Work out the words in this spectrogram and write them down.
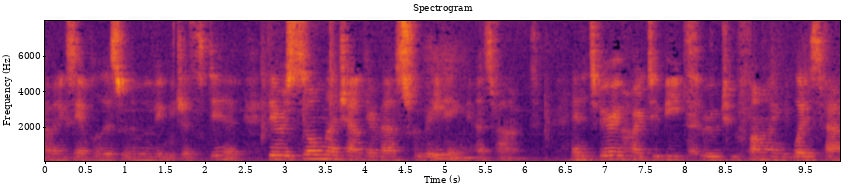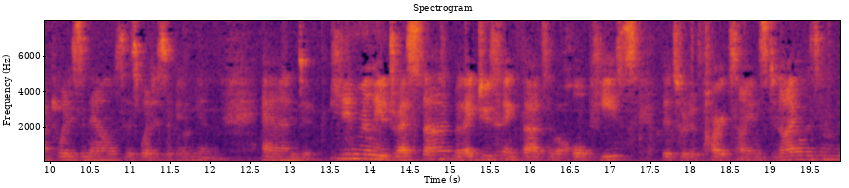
have an example of this with a movie we just did, there is so much out there masquerading as fact. And it's very hard to beat through to find what is fact, what is analysis, what is opinion. And he didn't really address that, but I do think that's a whole piece that's sort of part science denialism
